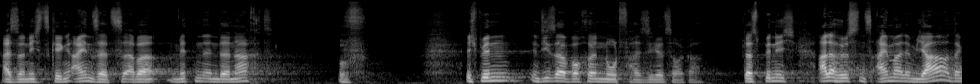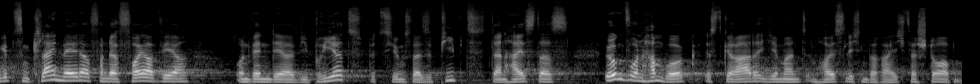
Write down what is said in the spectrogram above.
Also nichts gegen Einsätze, aber mitten in der Nacht, uff. Ich bin in dieser Woche Notfallseelsorger. Das bin ich allerhöchstens einmal im Jahr und dann gibt es einen kleinen Melder von der Feuerwehr und wenn der vibriert bzw. piept, dann heißt das, irgendwo in Hamburg ist gerade jemand im häuslichen Bereich verstorben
